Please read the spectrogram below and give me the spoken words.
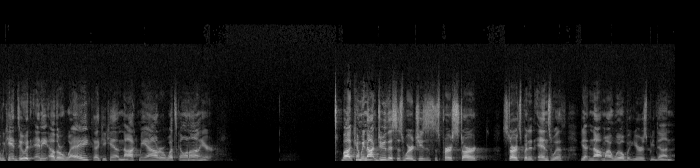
We can't do it any other way? Like, you can't knock me out, or what's going on here? But can we not do this is where Jesus' prayer start, starts, but it ends with, Yet not my will, but yours be done.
